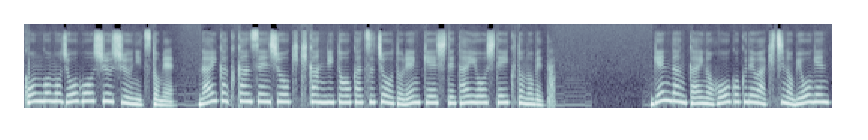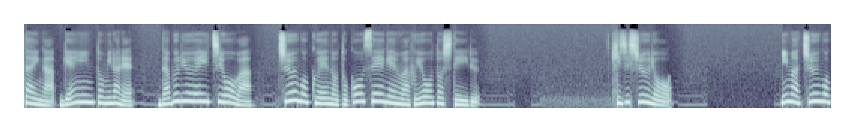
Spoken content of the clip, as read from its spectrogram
今後も情報収集に努め、内閣感染症危機管理統括庁と連携して対応していくと述べた。現段階の報告では基地の病原体が原因とみられ、WHO は中国への渡航制限は不要としている。記事終了。今中国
